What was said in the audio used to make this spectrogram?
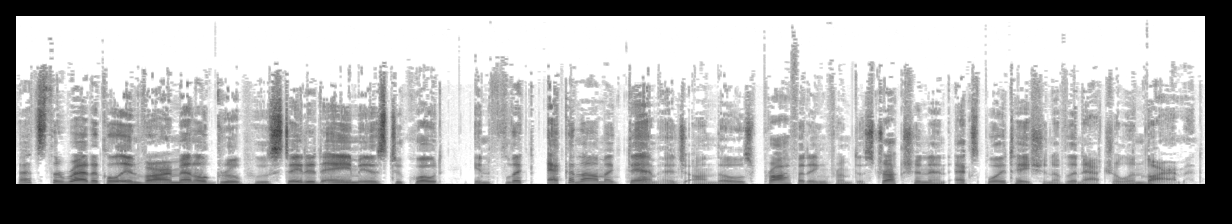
That's the radical environmental group whose stated aim is to, quote, inflict economic damage on those profiting from destruction and exploitation of the natural environment.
